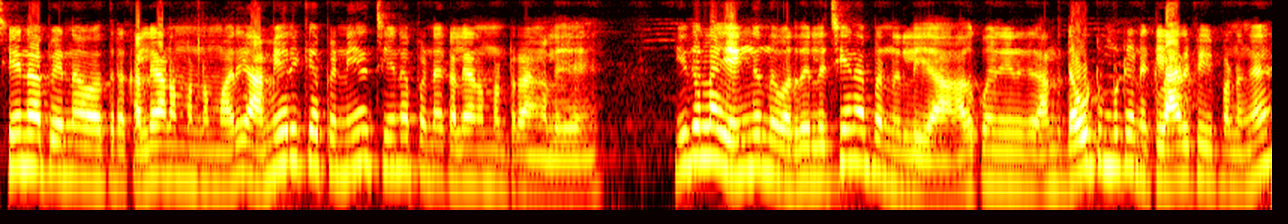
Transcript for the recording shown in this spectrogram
சீனா பெண்ணை ஒருத்தரை கல்யாணம் பண்ண மாதிரி அமெரிக்க பெண்ணையே சீன பெண்ணை கல்யாணம் பண்ணுறாங்களே இதெல்லாம் எங்கேருந்து வருது? இல்லை சீன பெண் இல்லையா? அது கொஞ்சம் எனக்கு அந்த டவுட்டு மட்டும் எனக்கு கிளாரிஃபை பண்ணுங்கள்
